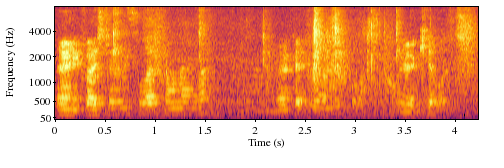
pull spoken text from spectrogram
there any questions left on that one? Okay, wonderful. We're gonna kill it.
